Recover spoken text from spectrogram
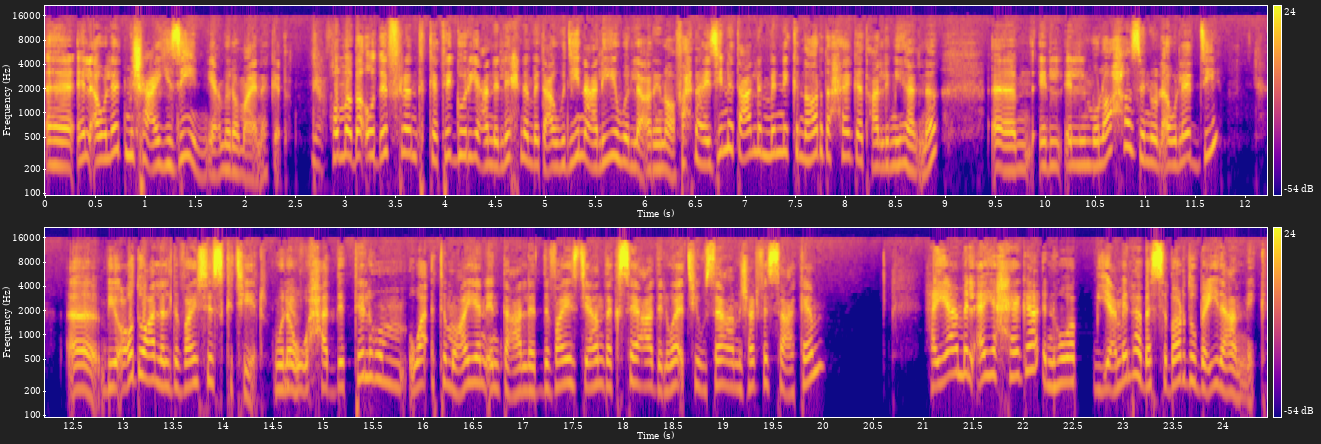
آه، الأولاد مش عايزين يعملوا معانا كده. Yes. هم بقوا different category عن اللي إحنا متعودين عليه واللي قريناه. فإحنا عايزين نتعلم منك النهارده حاجة تعلميها لنا. الملاحظ إنه الأولاد دي آه، بيقعدوا على ال devices كتير. ولو حددت لهم وقت معين أنت على ال device دي عندك ساعة دلوقتي وساعة مش عارفه الساعة كام؟ هيعمل أي حاجة إن هو بيعملها بس برضه بعيد عنك.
